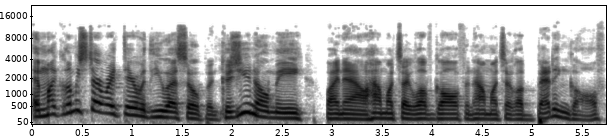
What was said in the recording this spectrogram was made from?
And Mike, let me start right there with the U.S. Open because you know me by now how much I love golf and how much I love betting golf.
